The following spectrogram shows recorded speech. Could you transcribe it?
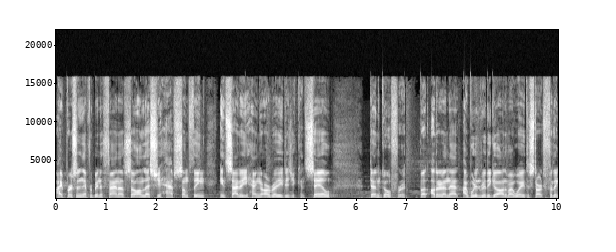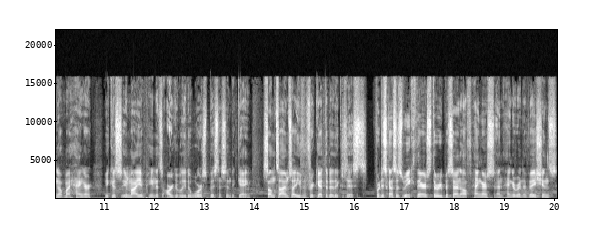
I personally never been a fan of, so unless you have something inside of your hangar already that you can sail, then go for it. But other than that, I wouldn't really go out of my way to start filling up my hangar, because in my opinion it's arguably the worst business in the game. Sometimes I even forget that it exists. For discounts this week, there's 30% off hangars and hangar renovations,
